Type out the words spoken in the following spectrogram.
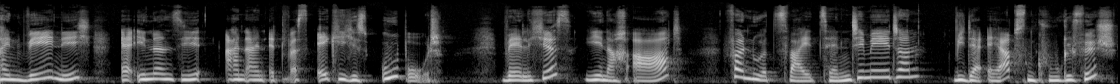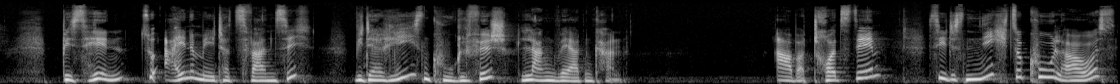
Ein wenig erinnern sie an ein etwas eckiges U-Boot, welches je nach Art von nur zwei Zentimetern, wie der Erbsenkugelfisch, bis hin zu 1,20 Meter, wie der Riesenkugelfisch, lang werden kann. Aber trotzdem sieht es nicht so cool aus,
